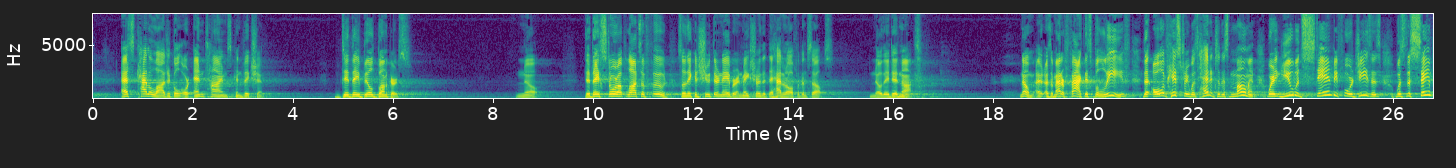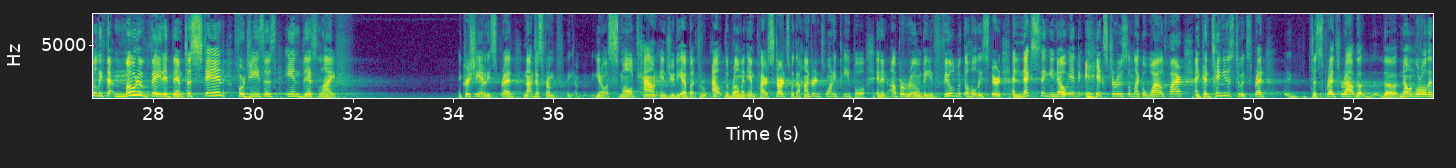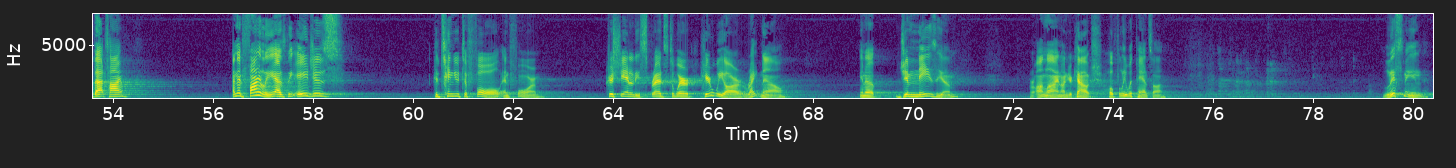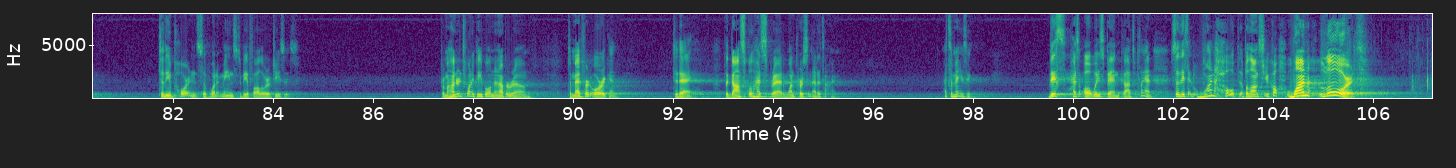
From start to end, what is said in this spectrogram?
eschatological or end times conviction. Did they build bunkers? No. Did they store up lots of food so they could shoot their neighbor and make sure that they had it all for themselves? No, they did not. No, as a matter of fact, it's believed that all of history was headed to this moment where you would stand before Jesus was the same belief that motivated them to stand for Jesus in this life. And Christianity spread not just from you know, a small town in Judea, but throughout the Roman Empire. Starts with 120 people in an upper room being filled with the Holy Spirit. And next thing you know, it, it hits Jerusalem like a wildfire and continues to spread, to spread throughout the, the known world at that time. And then finally, as the ages continue to fall and form, Christianity spreads to where here we are right now in a gymnasium or online on your couch, hopefully with pants on, listening to the importance of what it means to be a follower of Jesus. From 120 people in an upper room to Medford, Oregon, today. The gospel has spread one person at a time. That's amazing. This has always been God's plan. So they said, one hope that belongs to your call, one Lord.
